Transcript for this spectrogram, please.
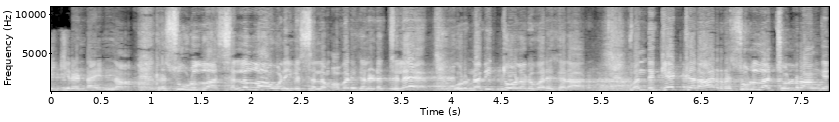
அடிக்கிறேன்டா ஒரு நபித்தோழர் வருகிறார். வந்து கேட்கிறார் ரசூலுல்லா சொல்றாங்க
